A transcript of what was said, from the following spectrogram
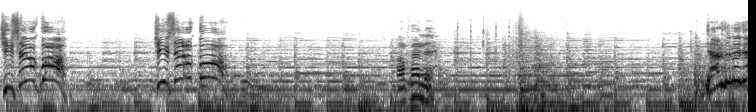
Kimse yok mu? Kimse yok mu? Hanımefendi. Yardım edin!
